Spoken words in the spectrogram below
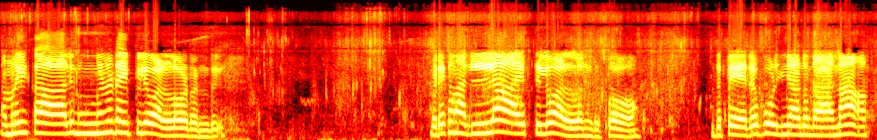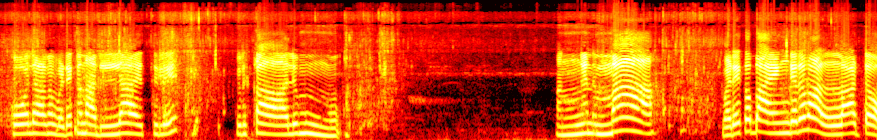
നമ്മൾ ഈ കാൽ മുങ്ങുന്ന ടൈപ്പിൽ വള്ളം ഇവിടെ ഉണ്ട്. ഇവിടെയൊക്കെ നല്ല ആയത്തിൽ വെള്ളമുണ്ട് കേട്ടോ ഇത് പേര പൊളിഞ്ഞാണ്. കാരണം അക്കോലാണ്. ഇവിടെയൊക്കെ നല്ല ആയത്തിൽ ഒരു കാൽ മുങ്ങും. അങ്ങനെ ഉമ്മാ ഇവിടെയൊക്കെ ഭയങ്കര വള്ളാട്ടോ.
